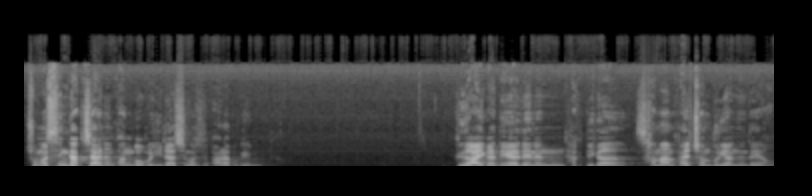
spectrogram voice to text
정말 생각지 않은 방법을 일하신 것을 바라보게 됩니다. 그 아이가 내야 되는 학비가 4만 8천 불이었는데요.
